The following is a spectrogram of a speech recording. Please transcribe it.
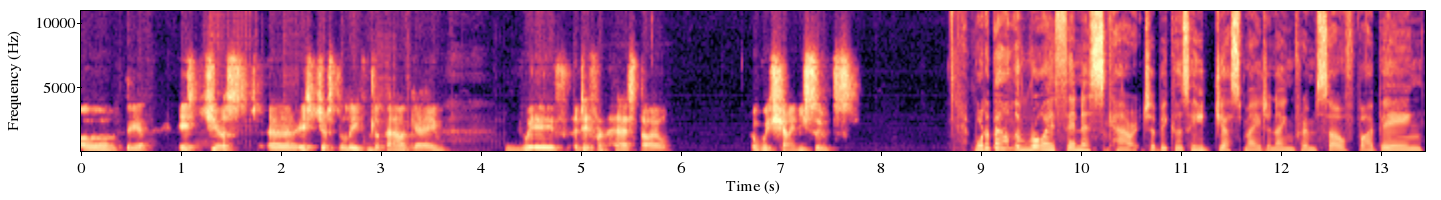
Oh dear, it's just uh, it's just the lead from the power game with a different hairstyle and with shiny suits. What about the Roy Thinnes character? Because he'd just made a name for himself by being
